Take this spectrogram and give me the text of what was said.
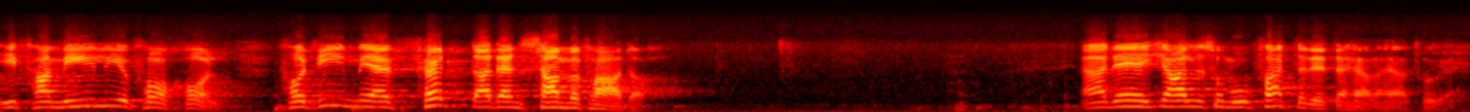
i familieforhold fordi vi er født av den samme Fader. Ja, Det er ikke alle som oppfatter dette her, her tror jeg.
